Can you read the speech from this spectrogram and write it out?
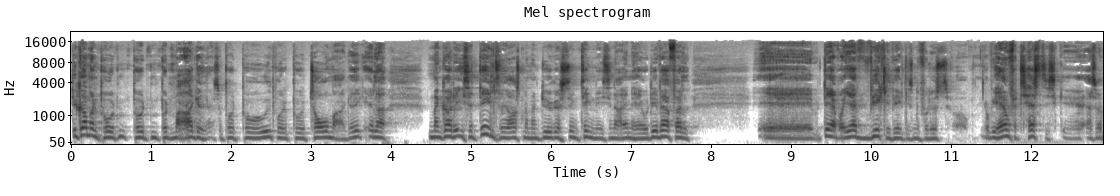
Det gør man på, på, på et marked, altså på, på, ude på, på et torvmarked, ikke? Eller man gør det i særdeleshed også, når man dyrker sin, tingene i sin egen have. Det er i hvert fald øh, der, hvor jeg virkelig, virkelig sådan får lyst. Og, vi har jo fantastisk. Øh, altså,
